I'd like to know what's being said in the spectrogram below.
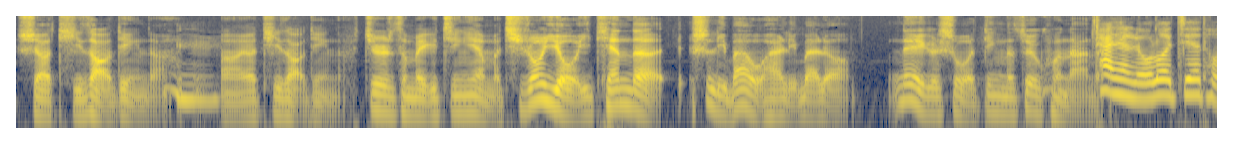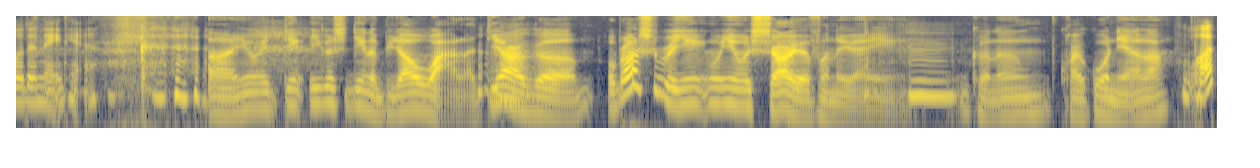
是要提早定的，嗯啊、要提早定的，就是这么一个经验嘛。其中有一天的是礼拜五还是礼拜六，那个是我订的最困难的。差点流落街头的那天。呃，因为订一个是订的比较晚了，第二个我不知道是不是因因为因为十二月份的原因，嗯可能快过年了，，what？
